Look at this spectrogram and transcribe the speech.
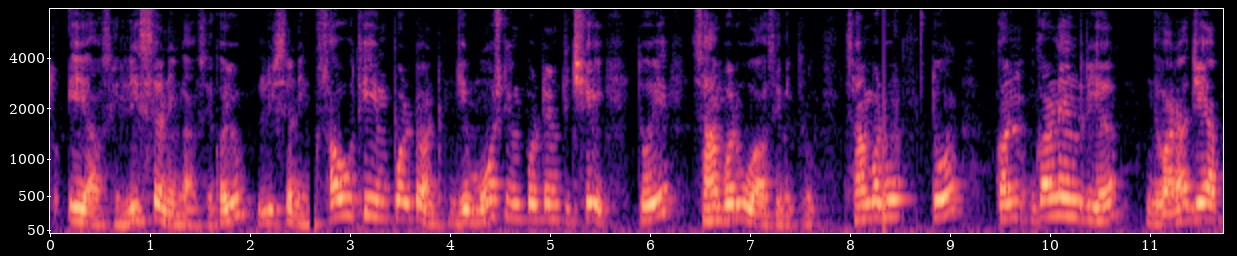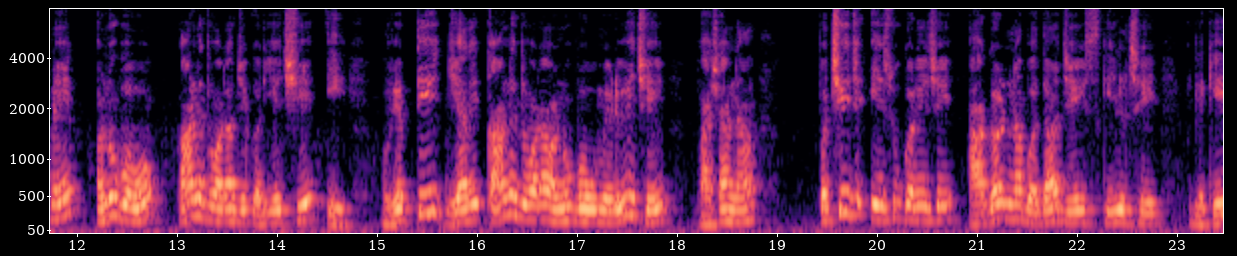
તો એ આવશે, લિસનિંગ આવશે. કયું? લિસનિંગ. સૌથી ઇમ્પોર્ટન્ટ, જે મોસ્ટ ઇમ્પોર્ટન્ટ છે, તો એ સાંભળવું આવશે મિત્રો. સાંભળવું તો કર્ણેન્દ્રિય દ્વારા જે આપણે અનુભવો કાન દ્વારા જે કરીએ છીએ એ. વ્યક્તિ જ્યારે કાન દ્વારા અનુભવો મેળવે છે ભાષાના, પછી જ એ શું કરે છે? આગળના બધા જે સ્કિલ છે, એટલે કે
